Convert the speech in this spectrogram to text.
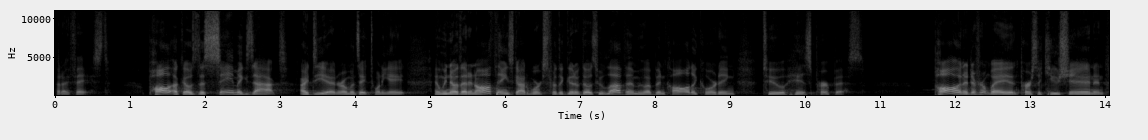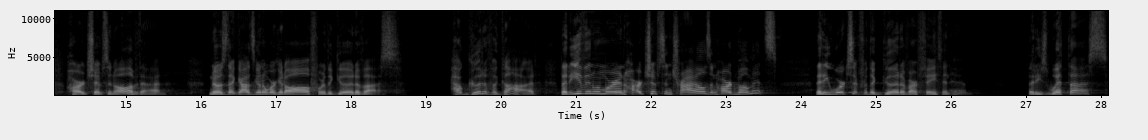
that I faced. Paul echoes the same exact idea in Romans 8:28, and we know that in all things God works for the good of those who love him, who have been called according to his purpose. Paul, in a different way, in persecution and hardships and all of that, knows that God's going to work it all for the good of us. How good of a God that even when we're in hardships and trials and hard moments, that He works it for the good of our faith in Him. That He's with us,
